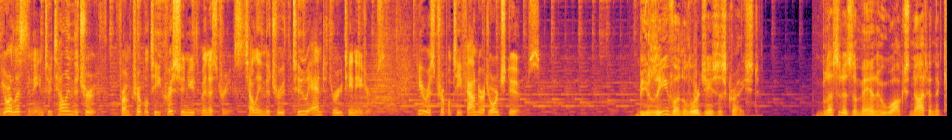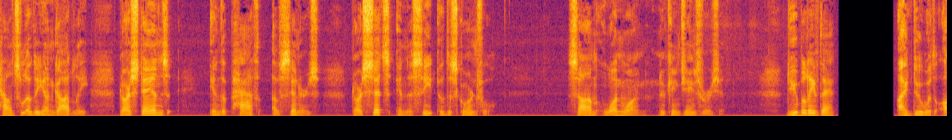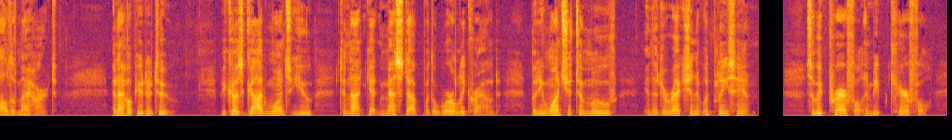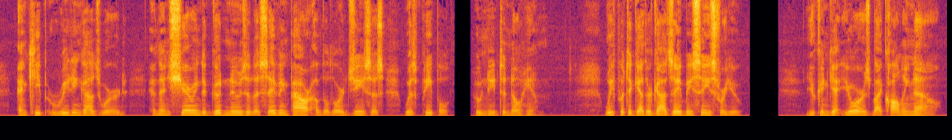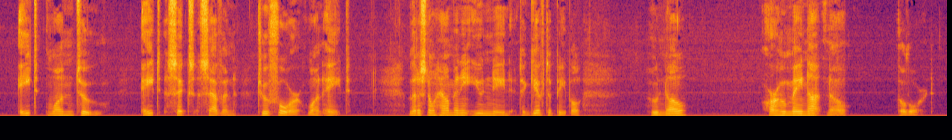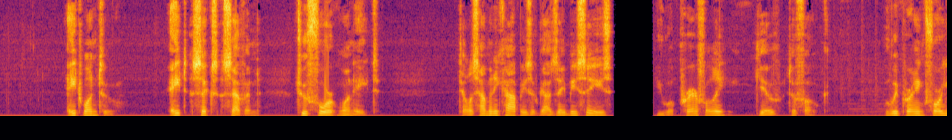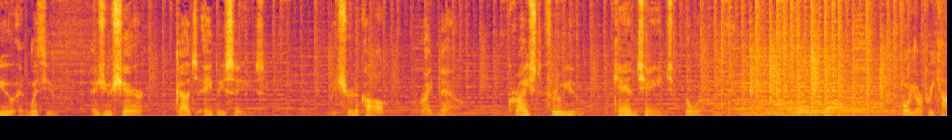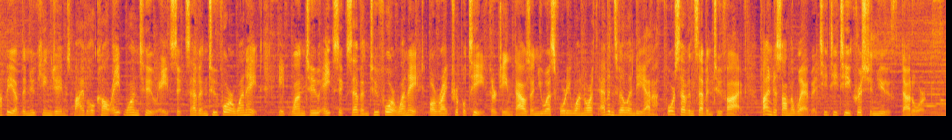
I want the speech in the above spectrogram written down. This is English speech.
You're listening to Telling the Truth from Triple T Christian Youth Ministries, telling the truth to and through teenagers. Here is Triple T founder George Dooms. Believe on the Lord Jesus Christ. Blessed is the man who walks not in the counsel of the ungodly, nor stands in the path of sinners, nor sits in the seat of the scornful. Psalm 1:1, New King James Version. Do you believe that? I do with all of my heart. And I hope you do too, because God wants you to not get messed up with a worldly crowd, but he wants you to move in the direction that would please him. So be prayerful and be careful and keep reading God's Word and then sharing the good news of the saving power of the Lord Jesus with people who need to know him. We've put together God's ABCs for you. You can get yours by calling now 812 867 2418. Let us know how many you need to give to people who know or who may not know the Lord. 812 867 2418. Tell us how many copies of God's ABCs you will prayerfully give to folk. We'll be praying for you and with you as you share God's ABCs. Be sure to call right now. Christ through you can change the world. For your free copy of the New King James Bible, call 812-867-2418, 812-867-2418, or write Triple T, 13000 US 41 North, Evansville, Indiana, 47725. Find us on the web at tttchristianyouth.org.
